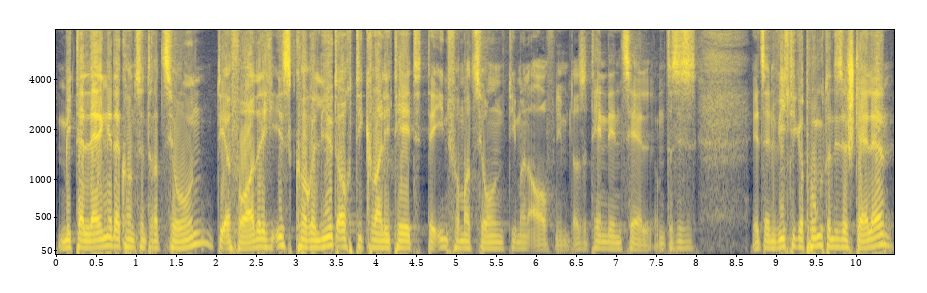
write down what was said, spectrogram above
mit der Länge der Konzentration, die erforderlich ist, korreliert auch die Qualität der Information, die man aufnimmt, also tendenziell. Und das ist jetzt ein wichtiger Punkt an dieser Stelle.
